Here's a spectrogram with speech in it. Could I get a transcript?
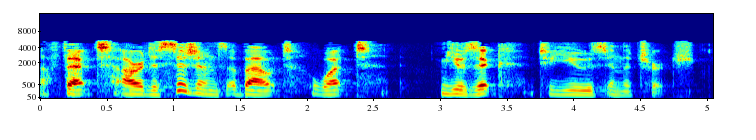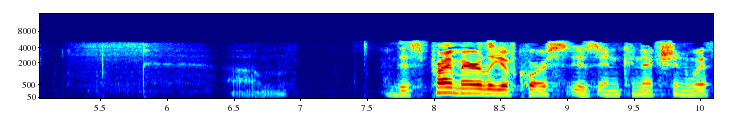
affect our decisions about what music to use in the church? Um, this primarily, of course, is in connection with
